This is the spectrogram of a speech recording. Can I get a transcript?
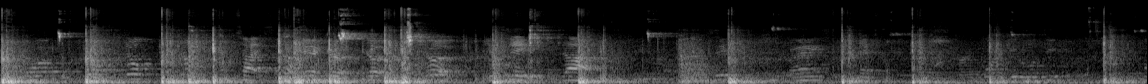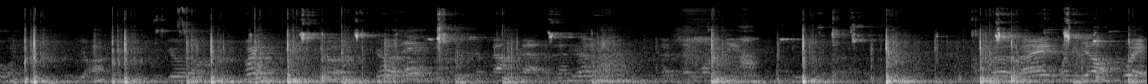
Four. Go. Go. Tight. Yeah, good. Good. Good. Get deep. Job. See? Bangs. Next one. One, get a little deeper. Four. Good. Good. Wait. Good. Good. Yeah, bounce pass. That's it. Let's say one again. Good, right? When you get off quick.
